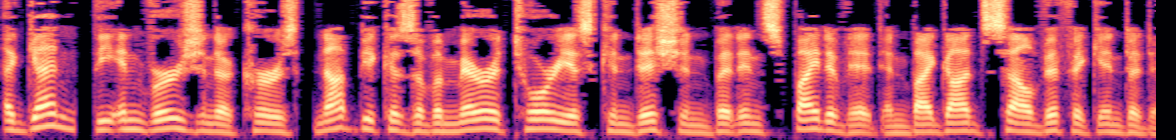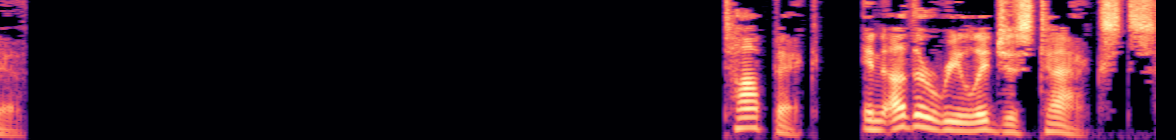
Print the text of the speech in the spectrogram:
Again, the inversion occurs, not because of a meritorious condition but in spite of it and by God's salvific intentive. In other religious texts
